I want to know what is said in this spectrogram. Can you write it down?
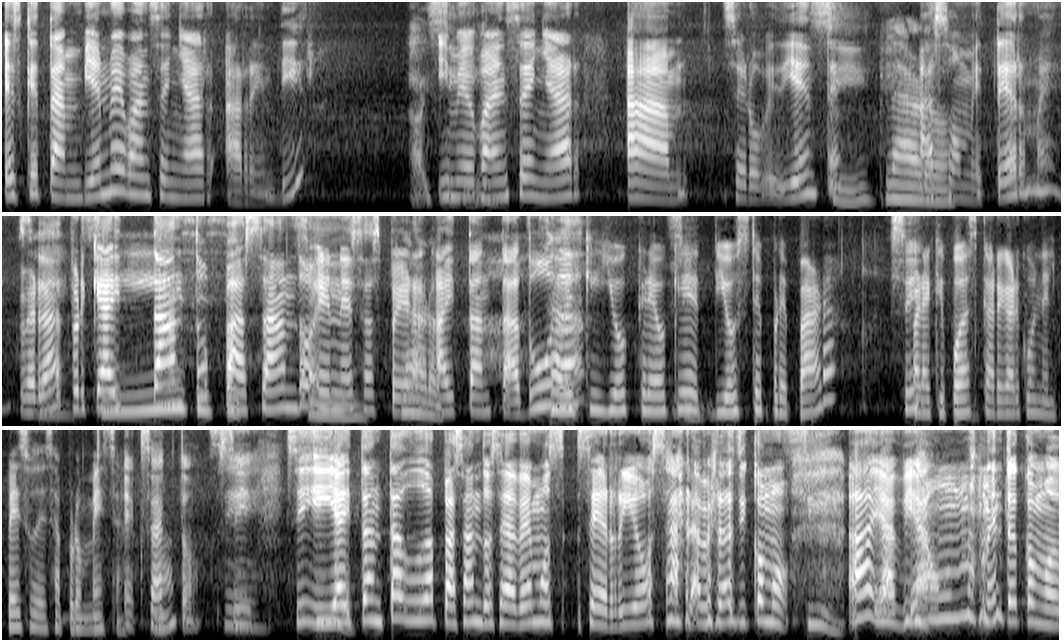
es que también me va a enseñar a rendir Ay, y sí. me va a enseñar a um, ser obediente, Sí. Claro. a someterme, ¿verdad? Sí. Porque Sí, hay tanto sí, sí. pasando Sí. en esa espera, Claro. hay tanta duda. Sabes que yo creo que Sí. Dios te prepara Sí. para que puedas cargar con el peso de esa promesa. ¿no? Exacto, sí. Sí. sí, y hay tanta duda pasando, o sea, vemos, se rió Sara, ¿verdad? Así como, Sí. ay, había un momento como,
